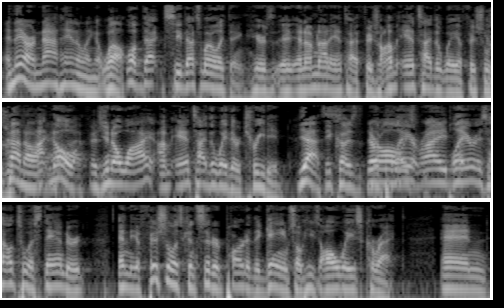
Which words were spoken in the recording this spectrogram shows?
and they are not handling it well. Well, that see, that's my only thing. Here's, and I'm not anti-official. I'm anti the way officials. Are, I, no, you know why? I'm anti the way they're treated. Yes, because they're the always player, right. Player is held to a standard, and the official is considered part of the game, so he's always correct. And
